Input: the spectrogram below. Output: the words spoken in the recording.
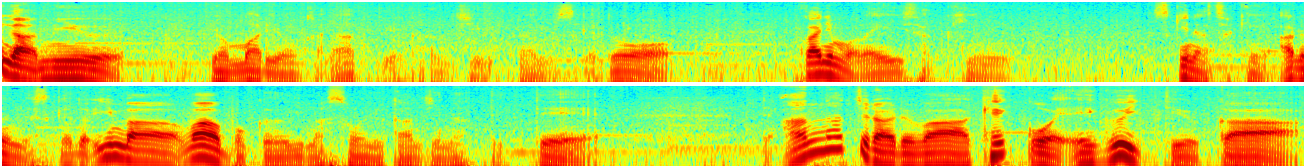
位がミュー404かなっていう感じなんですけど他にもねいい作品好きな作品あるんですけど今は僕今そういう感じになっていてでアンナチュラルは結構えぐいっていうか、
